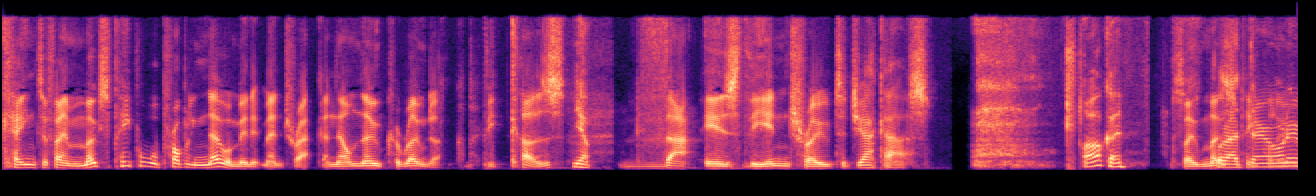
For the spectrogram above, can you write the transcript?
came to fame. Most people will probably know a Minutemen track, and they'll know Corona because Yep. that is the intro to Jackass. Oh, okay. So most people, who-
